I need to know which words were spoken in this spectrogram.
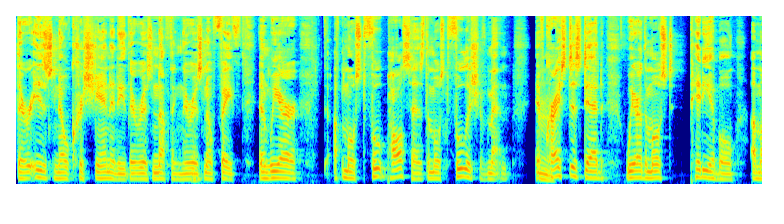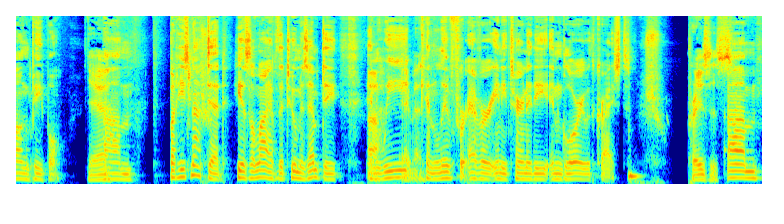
there is no Christianity. There is nothing. There is no faith, and we are most fool. Paul says the most foolish of men. If mm. Christ is dead, we are the most pitiable among people. Yeah. Um, but he's not dead. He is alive. The tomb is empty, and we amen. can live forever in eternity in glory with Christ. Praises. Um,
